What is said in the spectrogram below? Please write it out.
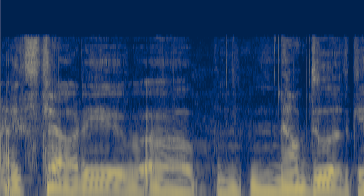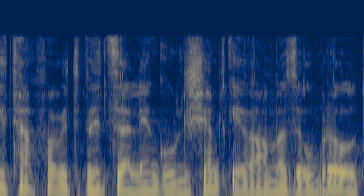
აი არის ნამდვილად გეთანხმებით მე ძალიან გული შემტკივა ამაზე უბრალოდ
